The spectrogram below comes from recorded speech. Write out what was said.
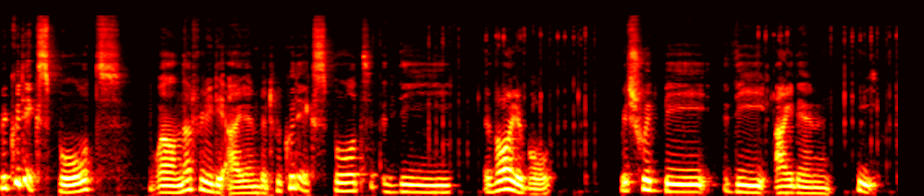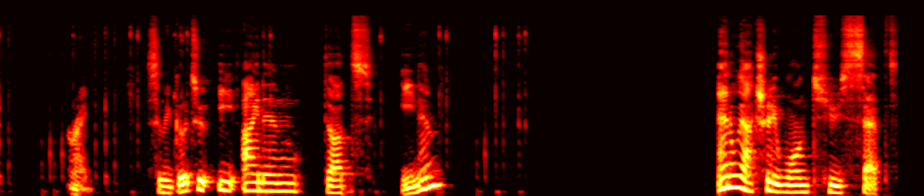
We could export, well, not really the item, but we could export the variable, which would be the item key. All right. So we go to eitem.enum and we actually want to set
